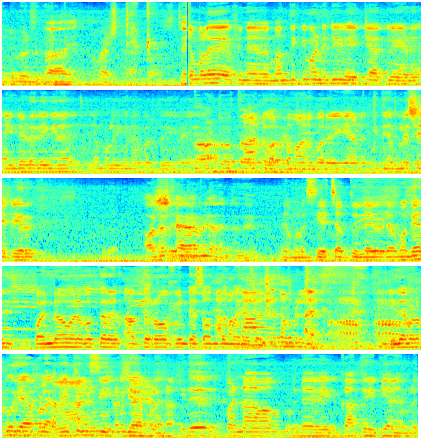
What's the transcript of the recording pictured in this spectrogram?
എന്റെ വീണ്ടും നമ്മൾ പിന്നെ മന്തിക്ക് വേണ്ടിയിട്ട് വെയിറ്റ് ആക്കുകയാണ്. അതിന്റെ ഇടയിൽ ഇങ്ങനെ നമ്മളിങ്ങനെ വെറുതെ ഇങ്ങനെ നാട്ടു വർത്തമാനം പറയുകയാണ്. ഇത് നമ്മളെ ഷെഫീർ നമ്മൾ സി എച്ച് അബ്ദുല്ലയുടെ മകൻ പൊന്നോമന പുത്രൻ അബ്ദുൾ റൌഫിന്റെ സ്വന്തം മനുഷ്യൻ ഇത് നമ്മുടെ പുതിയ ആപ്പിൾ. വെയിറ്റിംഗ് സി പുതിയ ആപ്പിൾ. ഇത് പെണ്ണാവാം പിന്നെ കാത്തിരിക്കുകയാണ് നമ്മളെ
